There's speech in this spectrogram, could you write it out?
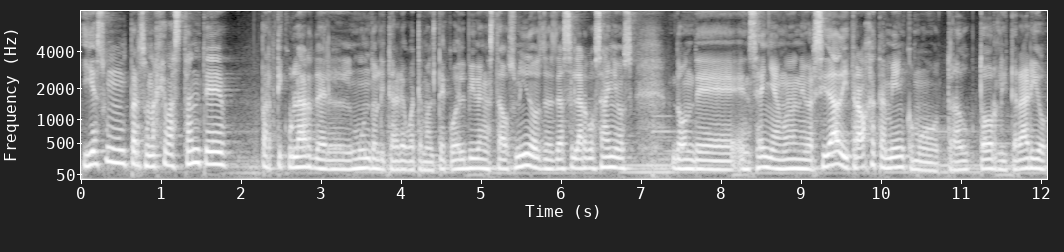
y es un personaje bastante particular del mundo literario guatemalteco. Él vive en Estados Unidos desde hace largos años, donde enseña en una universidad y trabaja también como traductor literario.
